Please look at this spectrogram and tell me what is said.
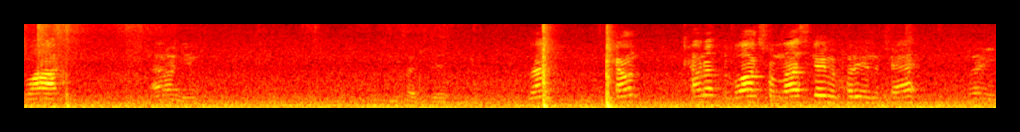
Block. That on you. You touched it. Right. Count count up the blocks from last game and put it in the chat. And then you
